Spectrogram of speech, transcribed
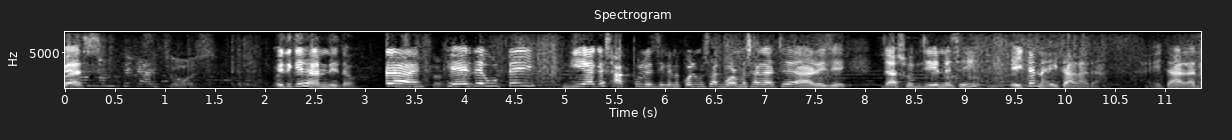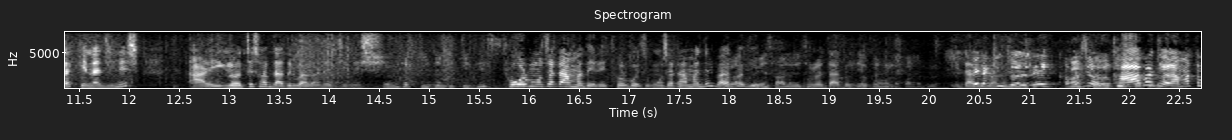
ব্যাস। ওইদিকে হ্যান্ড দিয়ে দাও। খেয়ে দিয়ে উঠেই গিয়ে আগে শাক তুলেছে। এখানে কলমি শাক বর্মা শাক আছে আর এই যে যা সবজি এনেছে। এইটা না এইটা আলাদা। এটা আলাদা কেনা জিনিস। আর এইগুলো হচ্ছে সব দাদুর বাগানের জিনিস। থোর মোচাটা আমাদের এই থোর বলছি। মোচাটা আমাদের বাদ বাকি ওগুলো দাদুর বাগানের। খাবার জল? আমার তো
